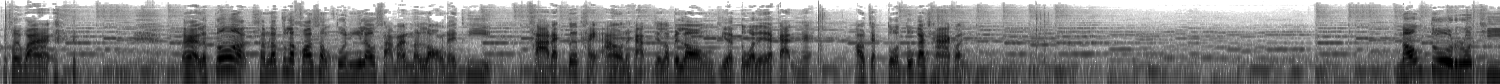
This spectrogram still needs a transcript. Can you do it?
ไม่ค่อยว่าง อ่าแล้วก็สำหรับตัวละคร 2 ตัวนี้เราสามารถมาลองได้ที่คาแรคเตอร์ไทเอานะครับ เดี๋ยวเราไปลองทีละตัวเลยแล้วกันนะ เอาจากตัวตู้กาชาก่อน น้องตัวโรที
